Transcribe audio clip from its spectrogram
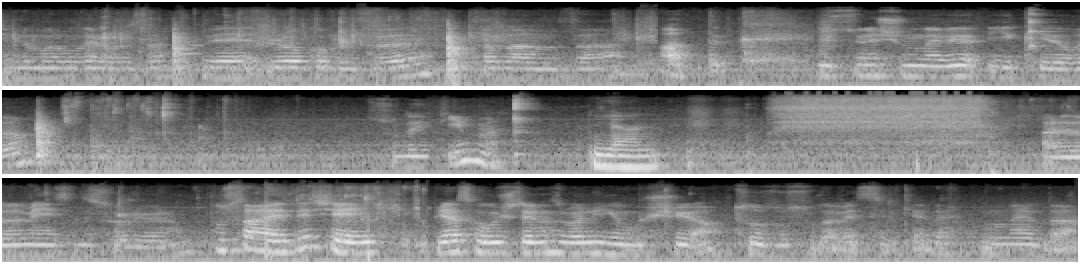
Şimdi marullarımızı ve rokamızı tabağımıza attık. Şunları yıkayalım. Suda yıkayayım mı? Yani. Arada böyle mevsimi soruyorum. Bu sayede şey, biraz havuçlarınız böyle yumuşuyor. Tuzlu suda ve sirkede. Bunları da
